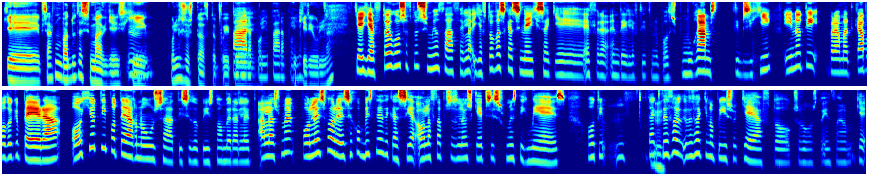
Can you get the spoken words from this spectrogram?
και ψάχνουμε παντού τα σημάδια. Ισχύει. Μμ. Πολύ σωστό αυτό που είπε Πάρα πολύ, πάρα η πολύ. κυριούλα. Και γι' αυτό εγώ σε αυτό το σημείο θα ήθελα, γι' αυτό βασικά συνέχισα και έφερα εν τέλει αυτή την υπόθεση που μου γάμισε την ψυχή, είναι ότι πραγματικά από εδώ και πέρα, όχι ότι ποτέ αγνοούσα τις ειδοποιήσεις του Amber Alert, αλλά ας πούμε πολλές φορές έχω μπει στη διαδικασία όλα αυτά που σας λέω σκέψεις, ας πούμε στιγμιές, ότι μ, εντάξει, Μμ. δεν, θα, δεν θα κοινοποιήσω και αυτό, ξέρω εγώ, στο Instagram. Και...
